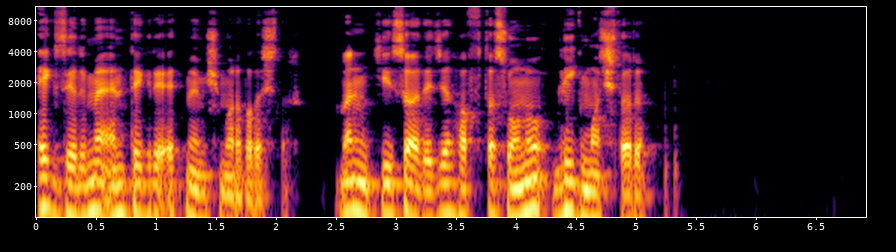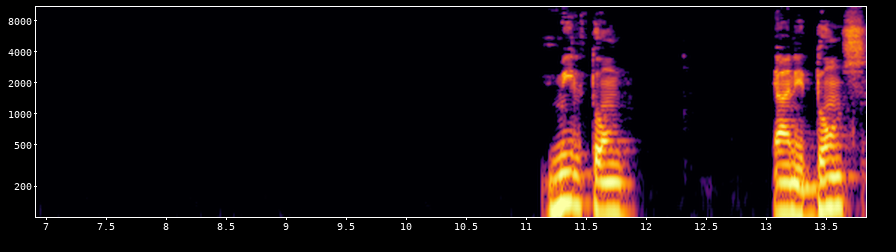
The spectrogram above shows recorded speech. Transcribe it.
Excel'ime entegre etmemişim arkadaşlar. Benimki sadece hafta sonu lig maçları. Milton yani Dons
